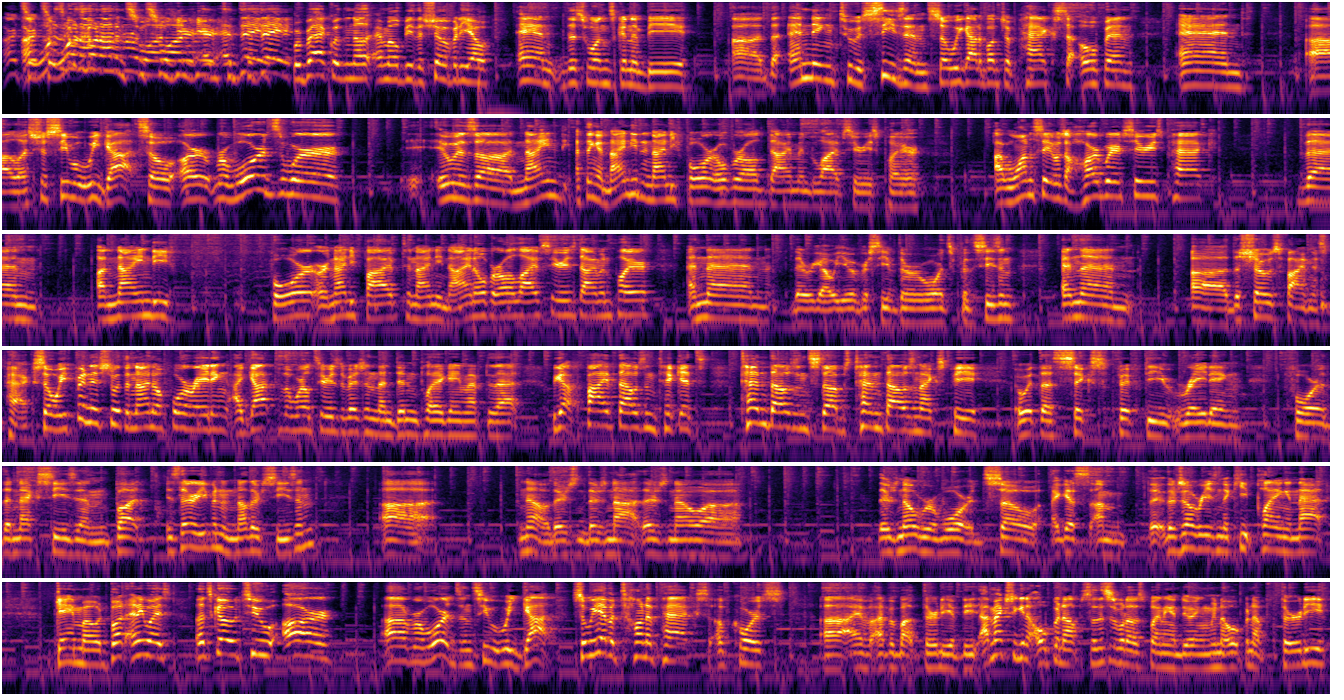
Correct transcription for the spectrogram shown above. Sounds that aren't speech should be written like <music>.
Alright, so, All right, so what is going on in Swan, Swan here, here, and, today, today, we're back with another MLB The Show video, and this one's gonna be uh, the ending to a season, so we got a bunch of packs to open, and uh, let's just see what we got. So our rewards were, it was uh, 90, I think a 90 to 94 overall Diamond Live Series player. I want to say it was a Hardware Series pack, then a 94 94 or 95 to 99 overall live series diamond player. And then, there we go, you have received the rewards for the season. And then uh, the show's finest pack. So we finished with a 904 rating. I got to the World Series division, then didn't play a game after that. We got 5,000 tickets, 10,000 stubs, 10,000 XP with a 650 rating for the next season. But is there even another season? Uh, no, there's there's not. There's no uh, there's no rewards. So I guess I'm there's no reason to keep playing in that game mode. But anyways, let's go to our uh, rewards and see what we got. So we have a ton of packs, of course. Uh, I, have, I have about 30 of these. I'm actually going to open up, so this is what I was planning on doing. I'm going to open up 30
